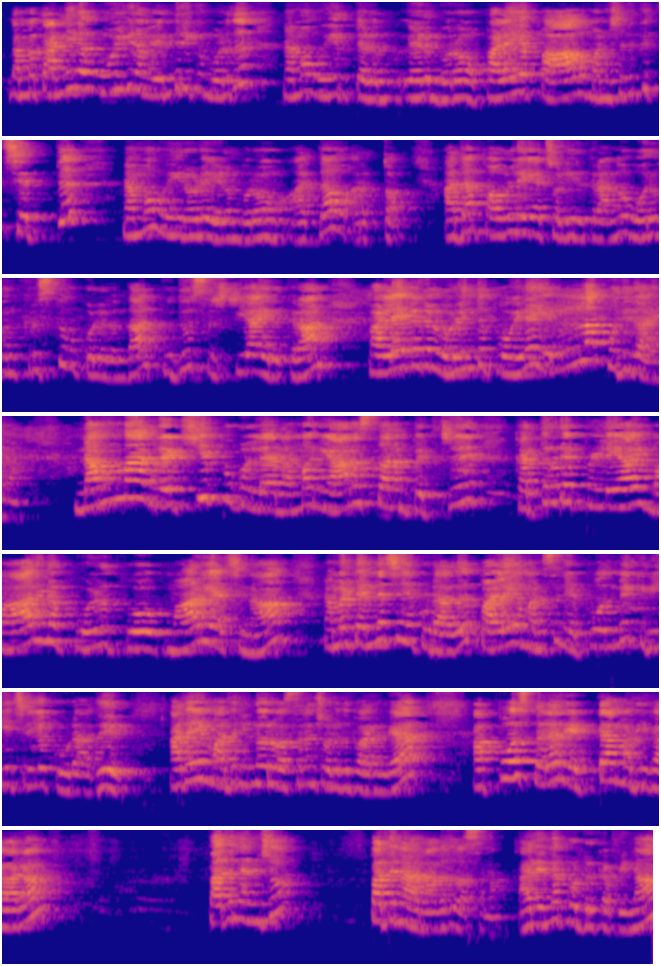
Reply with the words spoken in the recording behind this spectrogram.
நம்ம தண்ணியில மூழ்கி நம்ம எந்திரிக்கும் பொழுது நம்ம உயிர் தெழும் எழும்புறோம். பழைய பாவ மனுஷனுக்கு செத்து நம்ம உயிரோட எழும்புறோம். அதுதான் அர்த்தம். அதான் பவுலையா சொல்லியிருக்கிறாங்க. ஒருவன் கிறிஸ்துவுக்குள் இருந்தால் புது சிருஷ்டியா இருக்கிறான். பழையவைகள் ஒளிந்து போயின எல்லாம் புதிதாயினம் நம்ம ரெட்ஷிப்புக்குள்ள நம்ம ஞானஸ்தானம் பெற்று கர்த்தருடைய பிள்ளையாய் மாறின பொழு போ மாறியாச்சுன்னா நம்மள்ட்ட என்ன செய்யக்கூடாது? பழைய மனுஷன் எப்போதுமே கிரியை செய்யக்கூடாது. அதே மாதிரி இன்னொரு வசனம் சொல்லுது பாருங்க. அப்போஸ்தலர் எட்டாம் அதிகாரம் பதினஞ்சும் பதினாறாவது வசனம். அதுல என்ன போட்டிருக்கு அப்படின்னா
